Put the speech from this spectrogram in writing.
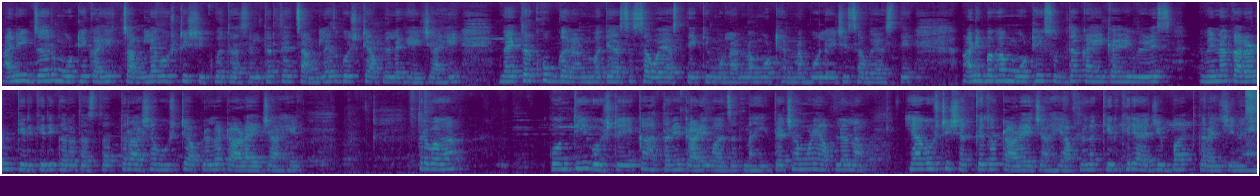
आणि जर मोठे काही चांगल्या गोष्टी शिकवत असेल तर त्या चांगल्याच गोष्टी आपल्याला घ्यायच्या आहे. नाहीतर खूप घरांमध्ये असं सवय असते की मुलांना मोठ्यांना बोलायची सवय असते. आणि बघा मोठे सुद्धा काही काही वेळेस विनाकारण किरकिरी करत असतात तर अशा गोष्टी आपल्याला टाळायच्या आहे तर बघा कोणतीही गोष्ट एका हाताने टाळी वाजत नाही. त्याच्यामुळे आपल्याला ह्या गोष्टी शक्यतो टाळायच्या आहे. आपल्याला किरकिरी अजिबात करायची नाही.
